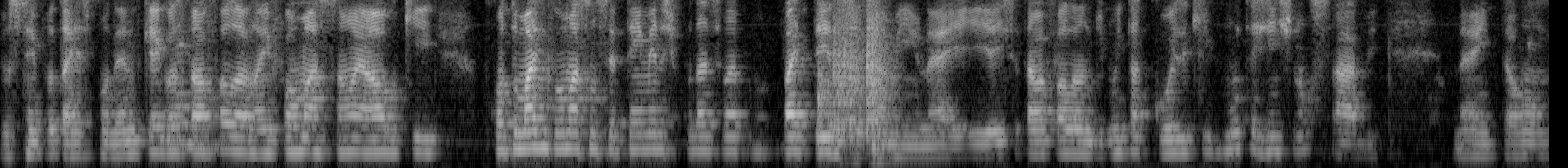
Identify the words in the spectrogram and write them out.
eu sempre vou estar respondendo, porque, igual você estava falando, a informação é algo que quanto mais informação você tem, menos dificuldade você vai, vai ter no seu caminho, né? E aí você estava falando de muita coisa que muita gente não sabe, né? Então,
